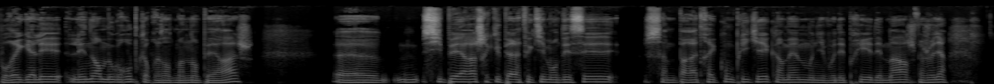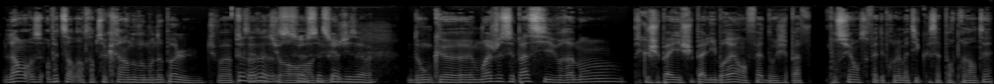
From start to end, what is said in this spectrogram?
pour égaler l'énorme groupe que représente maintenant PRH. Euh, si PRH récupère effectivement DC, ça me paraîtrait compliqué quand même au niveau des prix et des marges. Enfin, je veux dire, là, en fait, c'est en train de se créer un nouveau monopole, tu vois. C'est ce que je disais, ouais. Donc, euh, moi, je sais pas si vraiment, parce que je suis pas, je suis pas libraire en fait, donc j'ai pas conscience en fait des problématiques que ça peut représenter.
